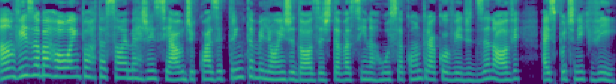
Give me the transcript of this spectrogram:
A Anvisa barrou a importação emergencial de quase 30 milhões de doses da vacina russa contra a Covid-19, a Sputnik V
